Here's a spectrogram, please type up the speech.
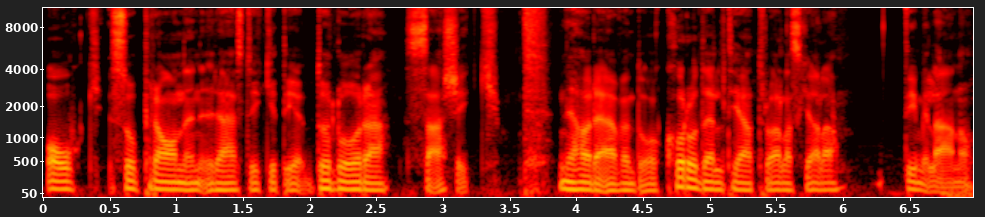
och sopranen i det här stycket är Dolora Sasic. Ni hörde även då Coro del Teatro alla Scala di Milano.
